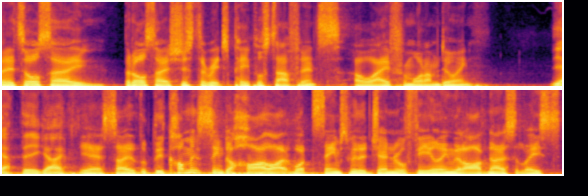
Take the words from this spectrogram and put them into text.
But it's also, but also, it's just the rich people stuff, and it's away from what I'm doing. Yeah, there you go. Yeah. So look, the comments seem to highlight what seems to be the general feeling that I've noticed, at least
